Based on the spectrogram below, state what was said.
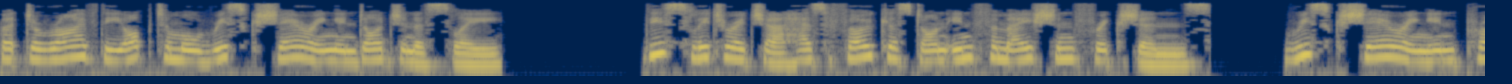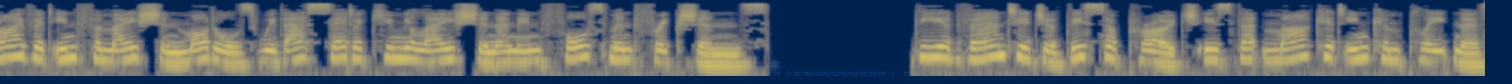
but derive the optimal risk sharing endogenously. This literature has focused on information frictions. Risk sharing in private information models with asset accumulation and enforcement frictions. The advantage of this approach is that market incompleteness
